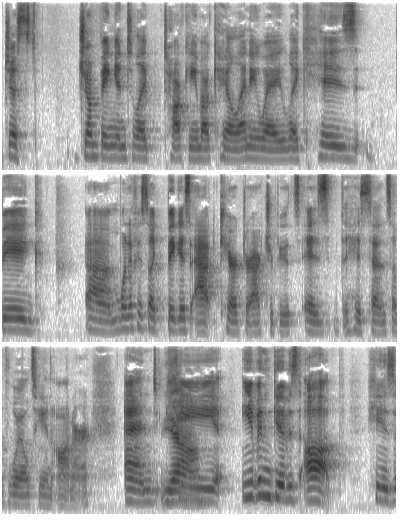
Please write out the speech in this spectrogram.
just jumping into like talking about Chaol anyway, like his big um, one of his like biggest at character attributes is the, his sense of loyalty and honor, and Yeah. he even gives up his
